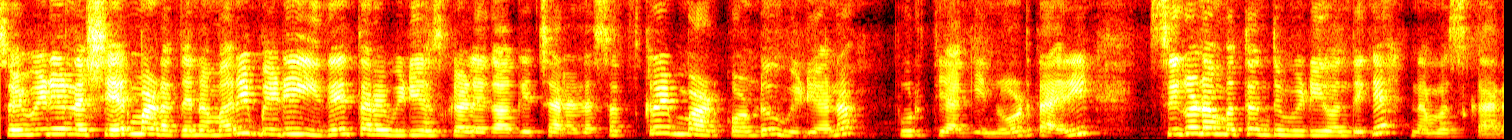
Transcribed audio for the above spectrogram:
ಸೊ ಈ ವಿಡಿಯೋನ ಶೇರ್ ಮಾಡೋದನ್ನ ಮರಿಬೇಡಿ. ಇದೇ ತರ ವಿಡಿಯೋಸ್ಗಳಿಗಾಗಿ ಚಾನಲ್ನ ಸಬ್ಸ್ಕ್ರೈಬ್ ಮಾಡಿಕೊಂಡು ವಿಡಿಯೋನ ಪೂರ್ತಿಯಾಗಿ ನೋಡ್ತಾ ಇರಿ. ಸಿಗೋಣ ಮತ್ತೊಂದು ವಿಡಿಯೋ ನಮಸ್ಕಾರ.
